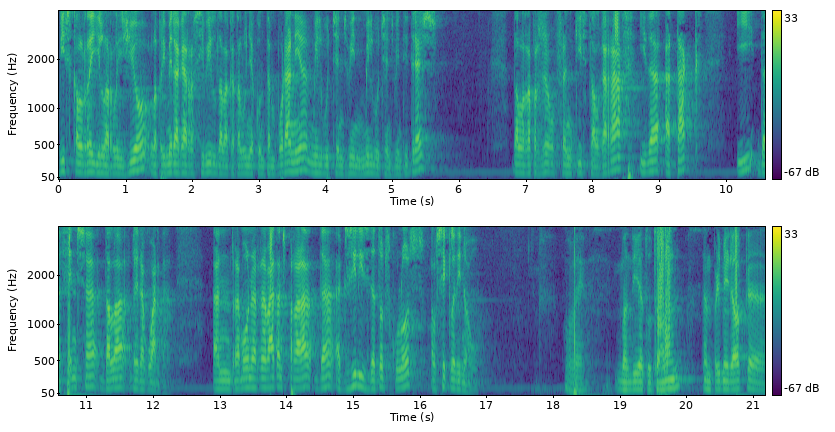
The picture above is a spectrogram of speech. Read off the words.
Visca el rei i la religió, la primera guerra civil de la Catalunya contemporània, 1820-1823, de la repressió franquista al Garraf i d'atac i defensa de la rereguarda. En Ramon Arnabat ens parlarà d'exilis de tots colors al segle XIX. Molt bé, bon dia a tothom. En primer lloc, eh,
